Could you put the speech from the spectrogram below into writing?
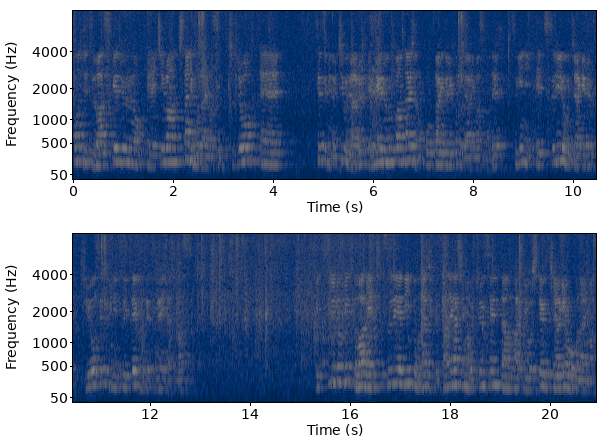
本日はスケジュールの、え、一番下にございます地上、え、設備の一部である ML 運搬台車の公開ということでありますので次に H3 を打ち上げる主要設備についてご説明いたします。H3 ロケットは H2AD と同じく種子島宇宙センターを活用して打ち上げを行います。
